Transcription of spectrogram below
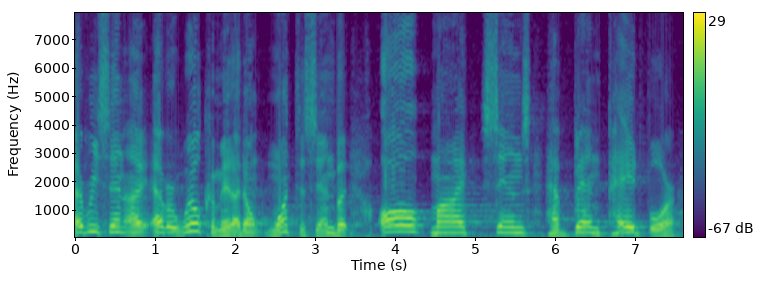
every sin I ever will commit. I don't want to sin, but all my sins have been paid for.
